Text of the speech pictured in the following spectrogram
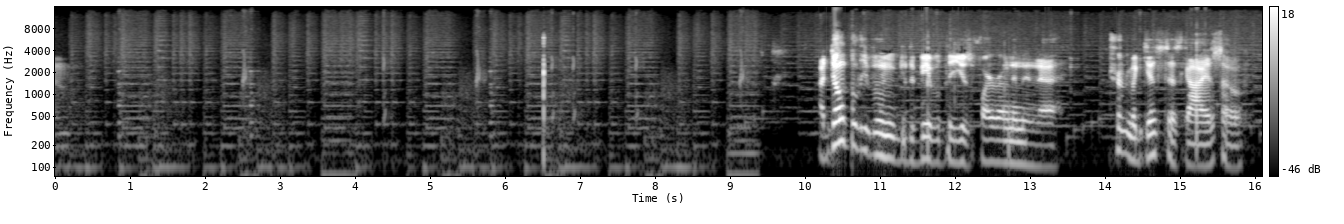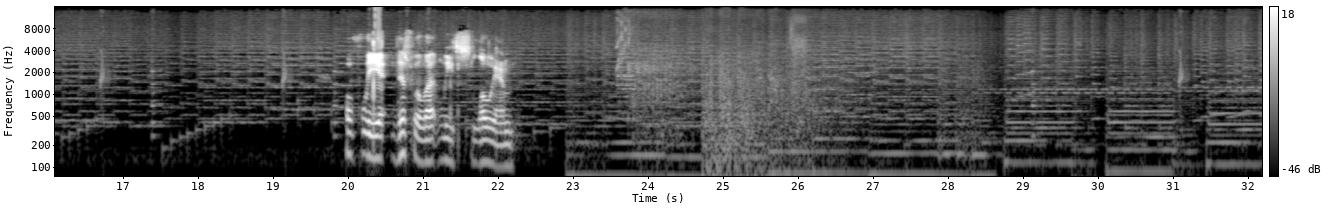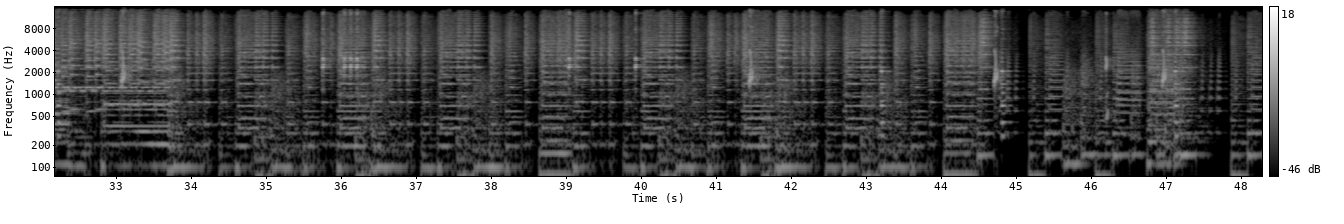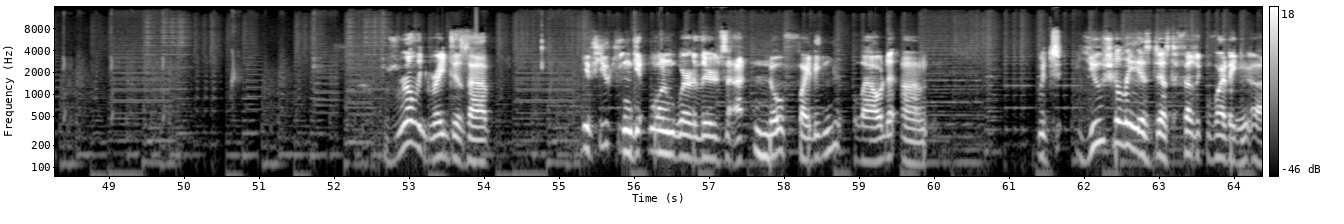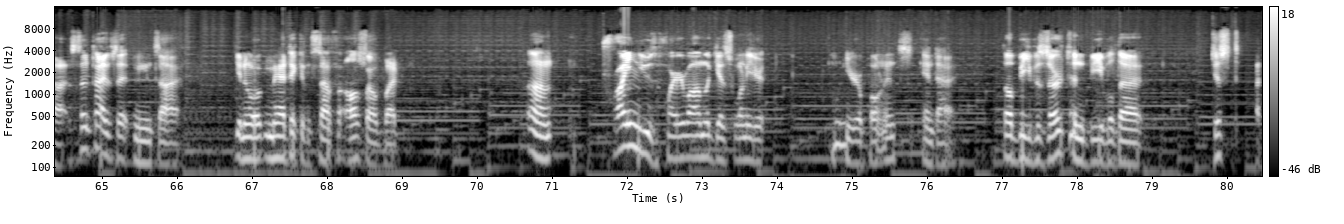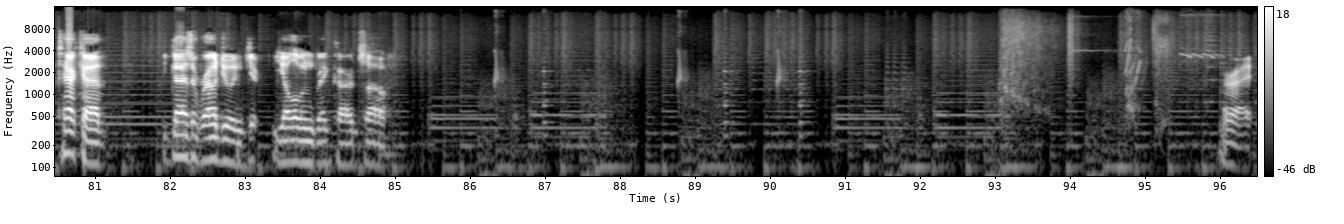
I don't believe I'm going to be able to use fire on him in uh, turn them against this guy, so... Hopefully this will at least slow him. Really great is uh, if you can get one where there's uh, no fighting allowed, um, which usually is just physical fighting. Uh, sometimes it means, uh, you know, magic and stuff also, but um, try and use firebomb against one of your one of your opponents, and uh, they'll be berserked and be able to just attack uh, the guys around you and get yellow and red cards, so. Alright.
